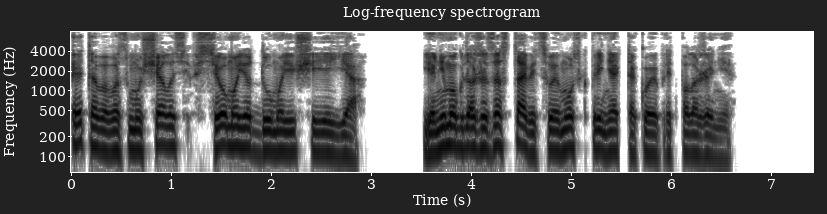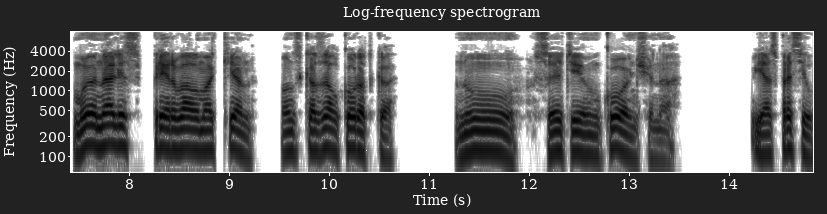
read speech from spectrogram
этого возмущалось все мое думающее «я». Я не мог даже заставить свой мозг принять такое предположение. Мой анализ прервал Маккен. Он сказал коротко, «Ну, с этим кончено». Я спросил,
